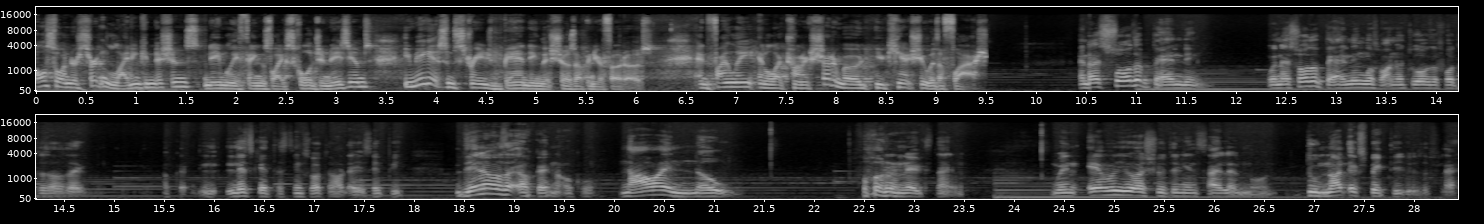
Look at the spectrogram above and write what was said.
Also, under certain lighting conditions, namely things like school gymnasiums, you may get some strange banding that shows up in your photos. And finally, in electronic shutter mode, you can't shoot with a flash. And I saw the banding. When I saw the banding with one or two of the photos, I was like, okay, let's get this thing sorted out ASAP. Then I was like, okay, no, cool. Now I know for the next time. Whenever you are shooting in silent mode, do not expect to use a flash.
